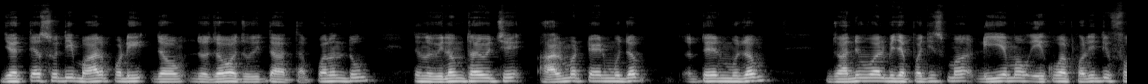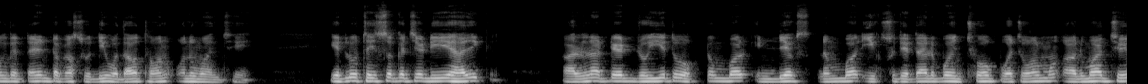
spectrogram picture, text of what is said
જે અત્યાર સુધી બહાર પડી જવા જવા જોઈતા હતા. પરંતુ તેનો વિલંબ થયો છે. હાલમાં ટ્રેન્ડ મુજબ ટ્રેન્ડ મુજબ જાન્યુઆરી બે હજાર પચીસમાં ડીએમાં એકવાર ફરીથી ફક્ત ત્રણ ટકા સુધી વધારો થવાનું અનુમાન છે. કેટલું થઈ શકે છે ડીએ હારિક? હાલના ટેટ જોઈએ તો ઓક્ટોબર ઇન્ડેક્સ નંબર એકસો તેતાલીસ પોઈન્ટ છ પહોંચવાનું અનુમાન છે.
